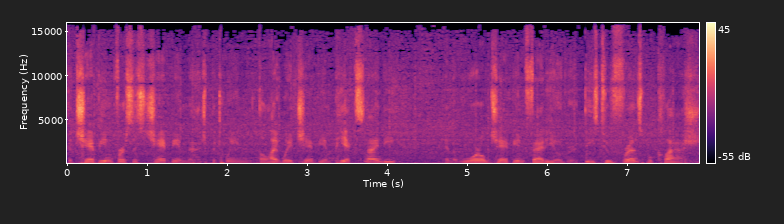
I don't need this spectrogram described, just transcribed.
the champion versus champion match between the lightweight champion PX90 and the world champion Phatty Ogre. These two friends will clash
